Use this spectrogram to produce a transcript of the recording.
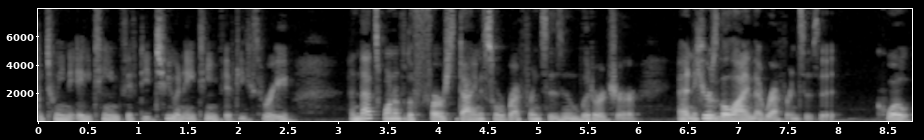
between 1852 and 1853. And that's one of the first dinosaur references in literature. And here's the line that references it. Quote,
